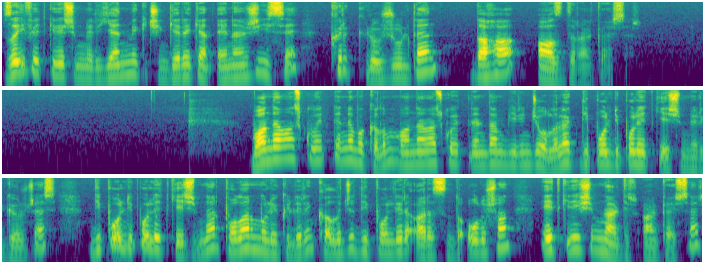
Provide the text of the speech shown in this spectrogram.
Zayıf etkileşimleri yenmek için gereken enerji ise 40 kilojülden daha azdır arkadaşlar. Van der Waals kuvvetlerine bakalım. Van der Waals kuvvetlerinden birinci olarak dipol dipol etkileşimleri göreceğiz. Dipol dipol etkileşimler polar moleküllerin kalıcı dipolleri arasında oluşan etkileşimlerdir arkadaşlar.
